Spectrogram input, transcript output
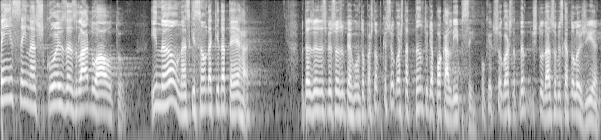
Pensem nas coisas lá do alto, e não nas que são daqui da terra Muitas vezes as pessoas me perguntam, pastor, por que o senhor gosta tanto de Apocalipse? Por que o senhor gosta tanto de estudar sobre escatologia?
